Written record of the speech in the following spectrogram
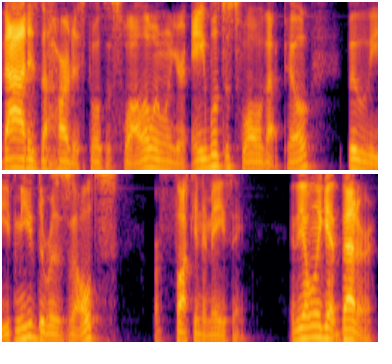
that is the hardest pill to swallow. And when you're able to swallow that pill, believe me, the results are fucking amazing. And they only get better.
